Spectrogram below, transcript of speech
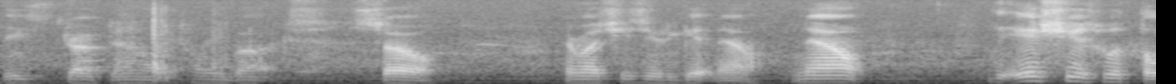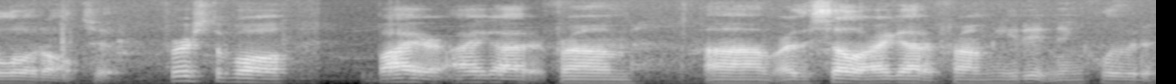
these dropped down to like 20 bucks. So, they're much easier to get now. Now, the issues with the Load-All too. First of all, the buyer I got it from, um, or the seller I got it from, he didn't include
